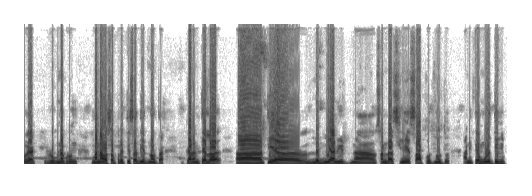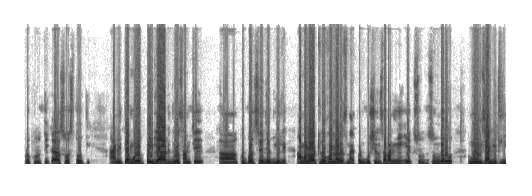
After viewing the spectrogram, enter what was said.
रुग्णाकडून मनाव असा प्रतिसाद येत नव्हता. कारण त्याला ते लघवी आणि संडास हे साफ होत नव्हतं. आणि त्यामुळे त्याची प्रकृती का स्वस्थ होती. आणि त्यामुळे पहिले आठ दिवस आमचे खूपच ह्याच्यात गेले. आम्हाला वाटलं होणारच नाही. पण भूषण सरांनी एक सुंदर म्हण सांगितली.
